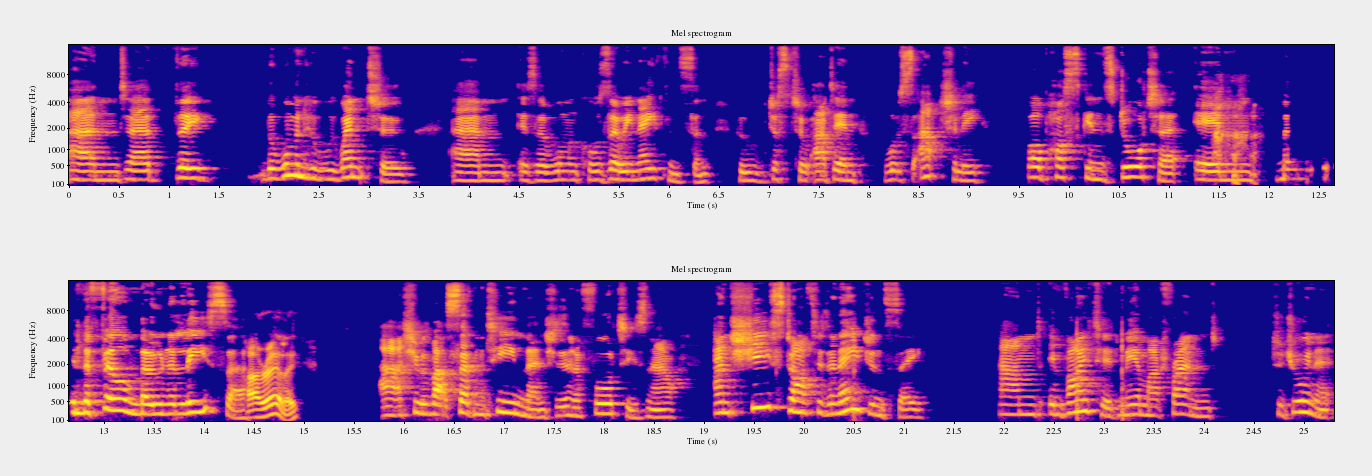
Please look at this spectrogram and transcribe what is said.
And uh, the the woman who we went to um, is a woman called Zoe Nathenson, who, just to add in, was actually Bob Hoskins' daughter in in the film Mona Lisa. oh really? Uh, she was about 17 then. She's in her 40s now. And she started an agency and invited me and my friend to join it.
